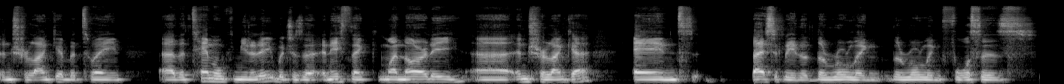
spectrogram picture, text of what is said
in Sri Lanka between uh, the Tamil community, which is a, an ethnic minority uh, in Sri Lanka, and basically the, the ruling the ruling forces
